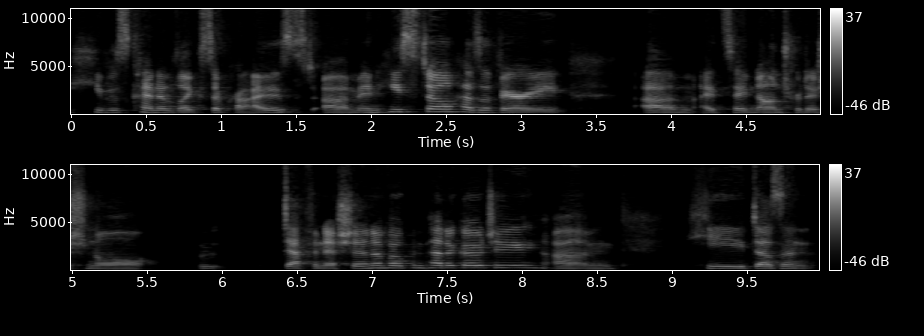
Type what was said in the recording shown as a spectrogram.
he was kind of like surprised. Um, and he still has a very, um, I'd say non-traditional definition of open pedagogy. Um, he doesn't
